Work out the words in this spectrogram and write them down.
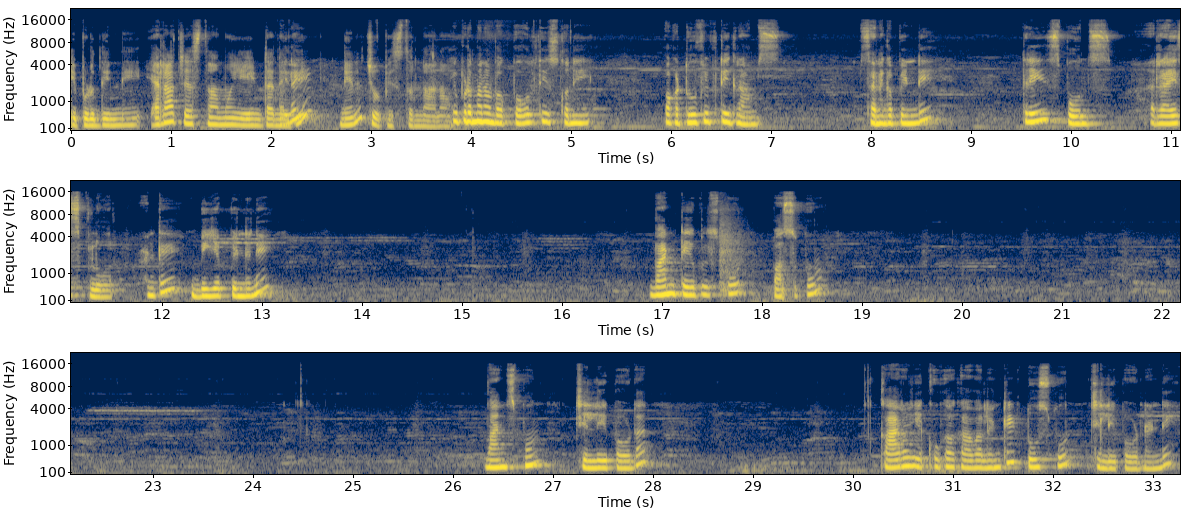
ఇప్పుడు దీన్ని ఎలా చేస్తాము ఏంటనేది నేను చూపిస్తున్నాను. ఇప్పుడు మనం ఒక బౌల్ తీసుకొని ఒక టూ ఫిఫ్టీ గ్రామ్స్ శనగపిండి త్రీ స్పూన్స్ రైస్ ఫ్లోర్ అంటే బియ్య పిండిని వన్ టేబుల్ స్పూన్ పసుపు వన్ స్పూన్ చిల్లీ పౌడర్ కారం ఎక్కువగా కావాలంటే టూ స్పూన్ చిల్లీ పౌడర్ అండి.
